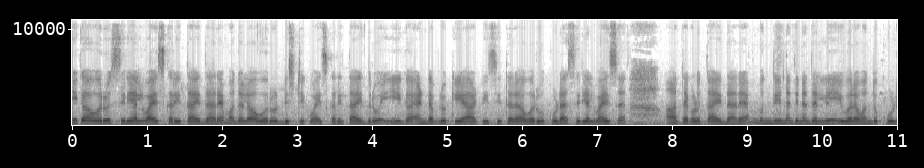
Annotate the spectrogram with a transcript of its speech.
ಈಗ ಅವರು ಸೀರಿಯಲ್ ವೈಸ್ ಕರೀತಾ ಇದ್ದಾರೆ. ಮೊದಲು ಅವರು ಡಿಸ್ಟಿಕ್ ವೈಸ್ ಕರೀತಾ ಇದ್ದರು ಈಗ N W K R T C ಥರ ಅವರು ಕೂಡ ಸೀರಿಯಲ್ ವೈಸ್ ತಗೊಳ್ತಾ ಇದ್ದಾರೆ. ಮುಂದಿನ ದಿನದಲ್ಲಿ ಇವರ ಒಂದು ಕೂಡ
